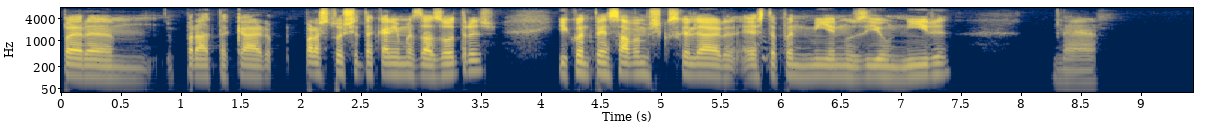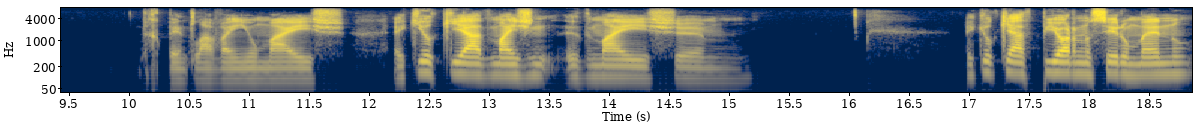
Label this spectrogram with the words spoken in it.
para, para atacar, para as pessoas se atacarem umas às outras. E quando pensávamos que se calhar esta pandemia nos ia unir, né? de repente lá vem o mais aquilo que há de mais, de mais hum, aquilo que há de pior no ser humano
